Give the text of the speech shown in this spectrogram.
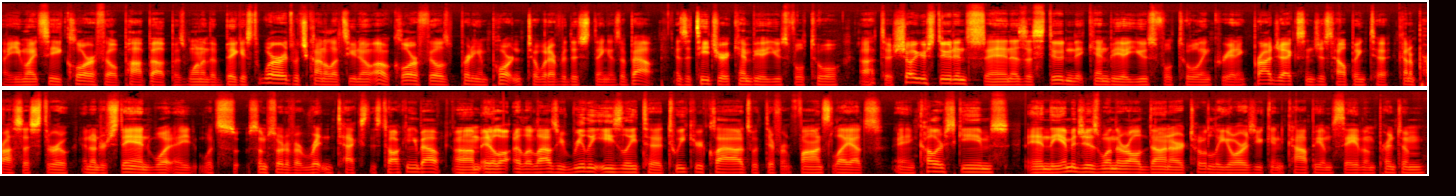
uh, you might see chlorophyll pop up as one of the biggest words, which kind of lets you know, oh, chlorophyll is pretty important to whatever this thing is about. As a teacher, it can be a useful tool uh, to show your students, and as a student, it can be a useful tool in creating projects and just helping to kind of process through and understand what a what's some sort of a written text is talking about. Um, it, al- it allows you really easily to tweak your clouds with different fonts, layouts, and color schemes. And the images, when they're all done, are totally yours. You can copy them, save them, print them,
